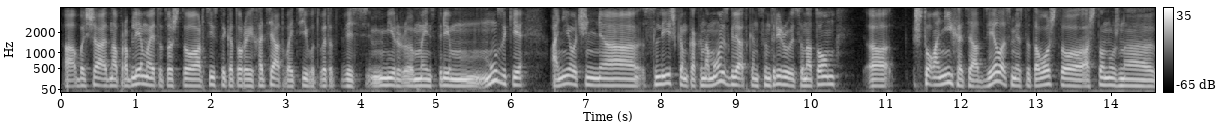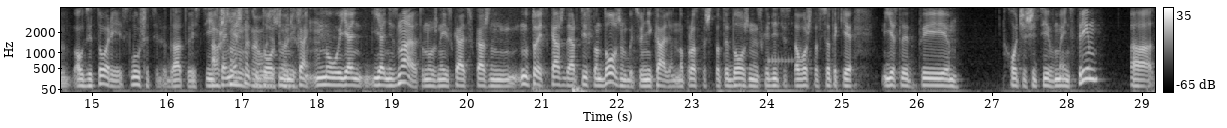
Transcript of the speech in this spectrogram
а, большая одна проблема – это то, что артисты, которые хотят войти вот в этот весь мир мейнстрим музыки, они очень а, слишком, как на мой взгляд, концентрируются на том, что они хотят делать вместо того, что, а что нужно аудитории, слушателю, да, то есть, и, а конечно, ты должен уникален, ну, я, я не знаю, это нужно искать в каждом, ну, то есть, каждый артист, он должен быть уникален, но просто, что ты должен исходить из того, что все-таки, если ты хочешь идти в мейнстрим, а,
